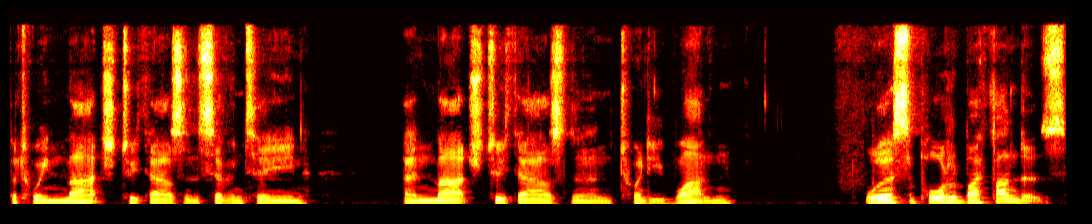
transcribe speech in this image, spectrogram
between March 2017 and March 2021 were supported by funders.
